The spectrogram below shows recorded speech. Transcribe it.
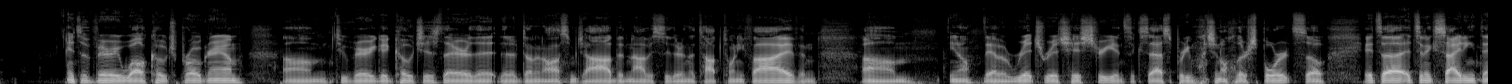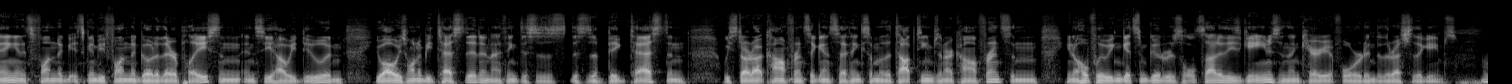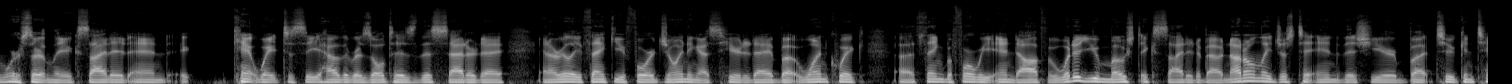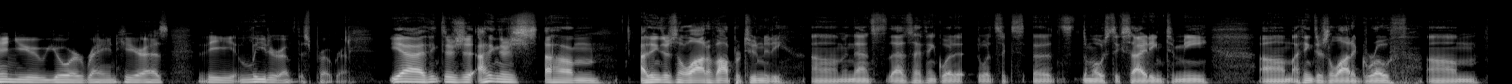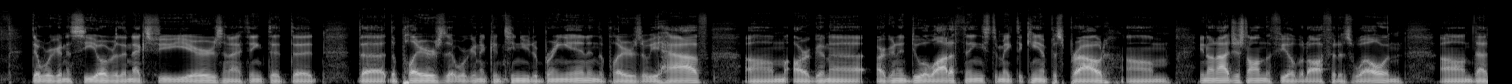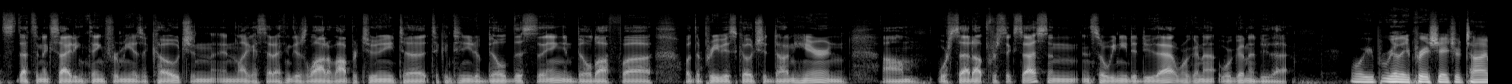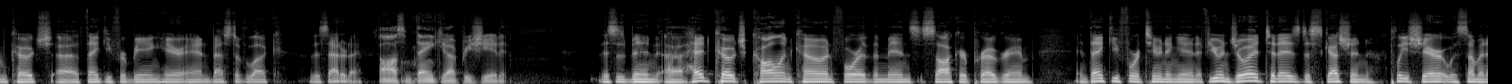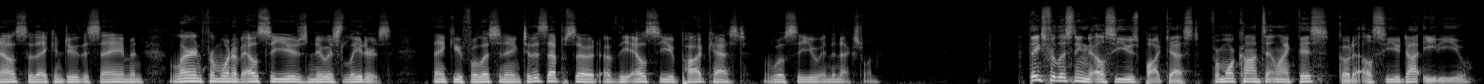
it's a very well coached program. Um, two very good coaches there that, that have done an awesome job, and obviously they're in the top 25. And um, you know they have a rich rich history and success pretty much in all their sports. So it's a it's an exciting thing and it's fun to it's going to be fun to go to their place and, and see how we do. And you always want to be tested. And i think this is this is a big test. And we start out conference against i think some of the top teams in our conference. And you know hopefully we can get some good results out of these games and then carry it forward into the rest of the games. We're certainly excited and it- can't wait to see how the result is this Saturday. And I really thank you for joining us here today. But one quick uh, thing before we end off what are you most excited about, not only just to end this year, but to continue your reign here as the leader of this program? Yeah, I think there's, I think there's, um, I think there's a lot of opportunity. Um, and that's that's I think what it, what's uh, the most exciting to me. Um, I think there's a lot of growth um, that we're going to see over the next few years. And I think that the the the players that we're going to continue to bring in and the players that we have um, are gonna are gonna do a lot of things to make the campus proud. Um, you know, not just on the field but off it as well. And um, that's that's an exciting thing for me as a coach. And and like I said, I think there's a lot of opportunity to to continue to build this thing and build off uh, what the previous coach had done here. And um, we're set up for success, and and so we need to do that. And we're gonna we're gonna do that. We really appreciate your time, Coach. Uh, thank you for being here, and best of luck this Saturday. Awesome. Thank you. I appreciate it. This has been uh, head coach Collin Cone for the men's soccer program. And thank you for tuning in. If you enjoyed today's discussion, please share it with someone else so they can do the same and learn from one of LCU's newest leaders. Thank you for listening to this episode of the LCU podcast. We'll see you in the next one. Thanks for listening to LCU's podcast. For more content like this, go to lcu.edu.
